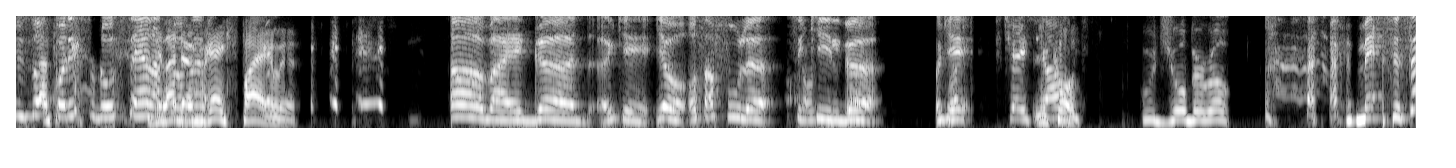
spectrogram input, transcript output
nous autres est sur nos en j'ai l'air d'un vrai expert là. Oh my god. OK. Yo, on s'en fout, là. C'est qui, le gars? OK? Chase Young ou Joe Burrow. Mais c'est ça,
